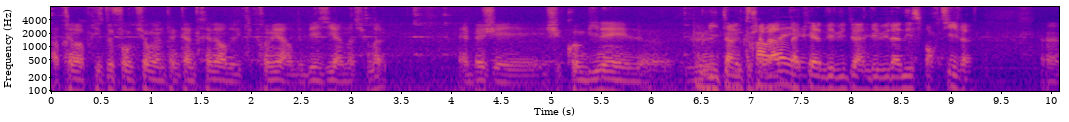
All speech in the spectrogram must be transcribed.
après ma prise de fonction en tant qu'entraîneur de l'équipe première de Béziers en national, eh ben, j'ai combiné le, mi-temps que j'avais travail attaqué en début, d'année sportive euh,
